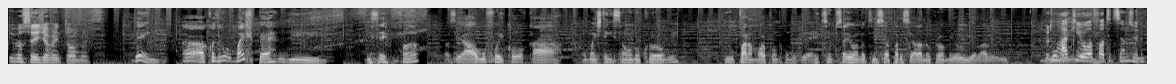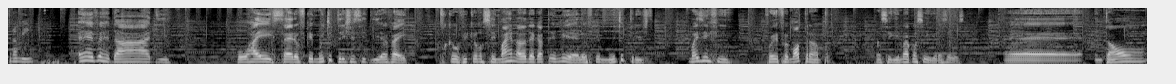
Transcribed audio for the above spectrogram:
E você, Jovem Thomas? Bem, a, coisa mais perto de, de ser fã, fazer algo, foi colocar uma extensão no Chrome do paramore.com.br, que sempre saiu a notícia, aparecia lá no Chrome, eu ia lá ver. Tu hackeou a foto de Santos Júnior pra mim. É verdade. Porra, aí, sério, eu fiquei muito triste esse dia, velho. Porque eu vi que eu não sei mais nada de HTML, eu fiquei muito triste. Mas enfim, foi, foi mó trampo. Consegui, mas consegui, graças a Deus. É, então,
